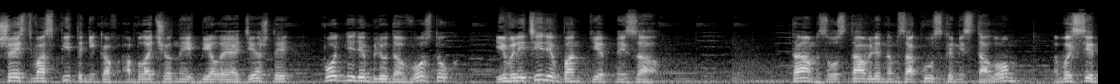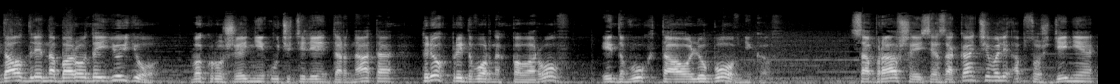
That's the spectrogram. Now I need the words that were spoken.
Шесть воспитанников, облаченные в белые одежды, подняли блюдо в воздух и влетели в банкетный зал. Там, за уставленным закусками столом, восседал длиннобородый Йо-Йо в окружении учителей интерната, трех придворных поваров и двух тао-любовников – Собравшиеся заканчивали обсуждение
